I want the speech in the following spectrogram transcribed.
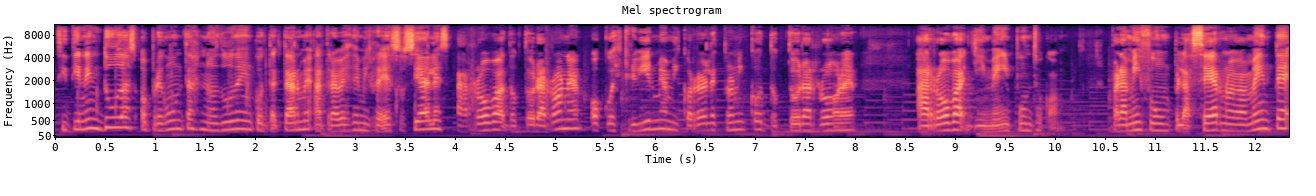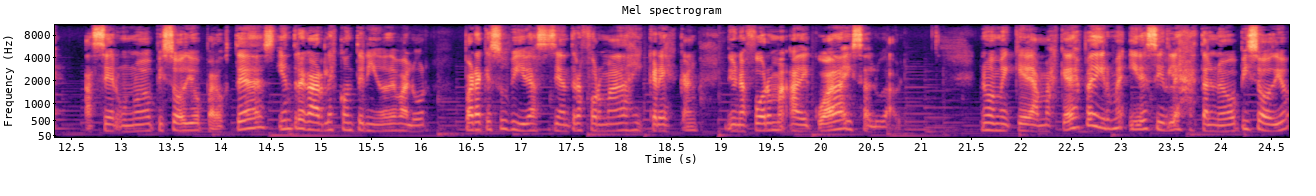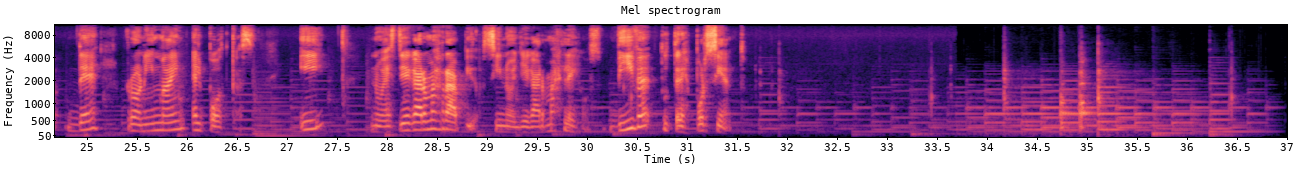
Si tienen dudas o preguntas, no duden en contactarme a través de mis redes sociales, arroba doctora o coescribirme a mi correo electrónico gmail.com. Para mí fue un placer nuevamente hacer un nuevo episodio para ustedes y entregarles contenido de valor para que sus vidas sean transformadas y crezcan de una forma adecuada y saludable. No me queda más que despedirme y decirles hasta el nuevo episodio de Running Mind, el podcast. Y no es llegar más rápido, sino llegar más lejos. Vive tu 3%.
